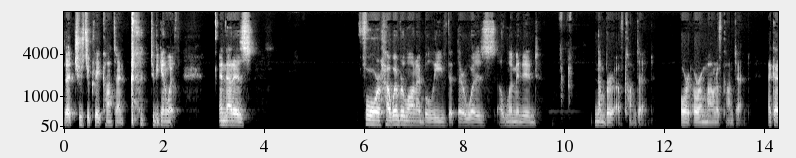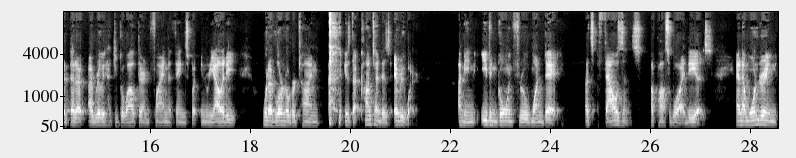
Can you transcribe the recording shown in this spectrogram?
that choose to create content to begin with. And that is for however long I believe that there was a limited number of content or, or amount of content. Like I, that I, I really had to go out there and find the things. But in reality, what I've learned over time is that content is everywhere. I mean, even going through one day, that's thousands of possible ideas. And I'm wondering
